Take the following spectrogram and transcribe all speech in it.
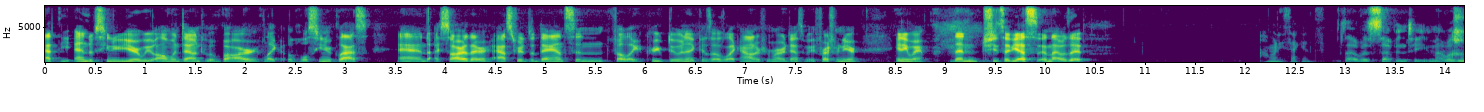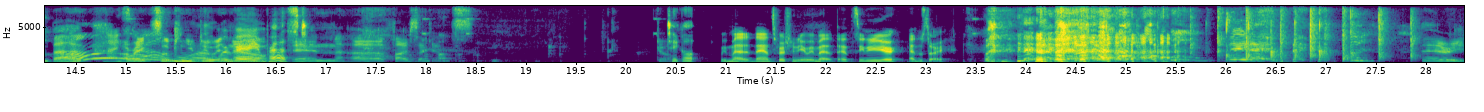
At the end of senior year, we all went down to a bar, like a whole senior class, and I saw her there, asked her to dance, and felt like a creep doing it because I was like, I don't know if you remember dancing with me freshman year. Anyway, then she said yes, and that was it. How many seconds? That was 17. That wasn't bad. Oh, Nice. All right, so can you do it We're now very impressed. in uh, five seconds? Go. Take a. We met at dance freshman year, we met at dance senior year, end of story. Very nice. Very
